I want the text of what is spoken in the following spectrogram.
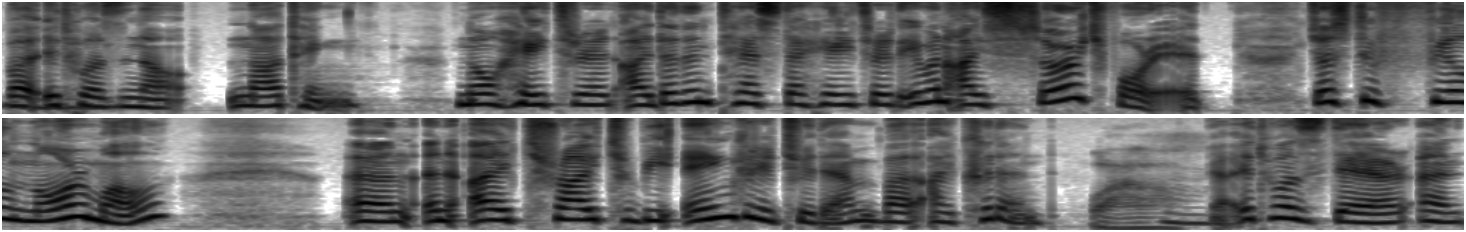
but mm-hmm. it was no nothing no hatred. I didn't test the hatred. Even I searched for it just to feel normal. And, and I tried to be angry to them, but I couldn't. Wow. Mm. Yeah, it was there. And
